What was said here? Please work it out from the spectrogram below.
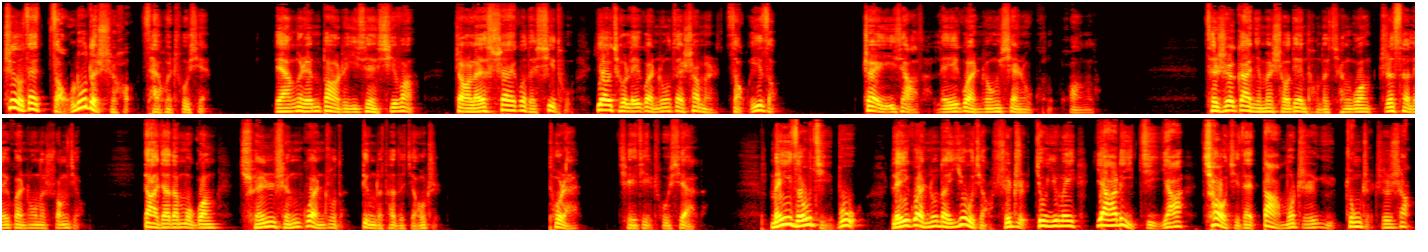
只有在走路的时候才会出现。两个人抱着一线希望，找来筛过的细土，要求雷冠中在上面走一走。这一下子，雷冠中陷入恐慌了。此时，干警们手电筒的强光直刺雷冠中的双脚，大家的目光全神贯注地盯着他的脚趾。突然，奇迹出现了，没走几步，雷冠中的右脚食指就因为压力挤压翘起在大拇指与中指之上，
